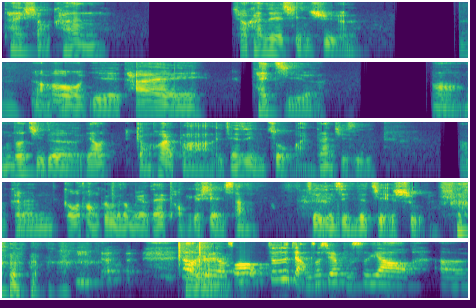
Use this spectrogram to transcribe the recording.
太小看小看这些情绪了，嗯，然后也太太急了。哦，我们都急着要赶快把一件事情做完，但其实啊、可能沟通根本都没有在同一个线上，这件事情就结束了。那我觉得有时候就是讲这些，不是要呃，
